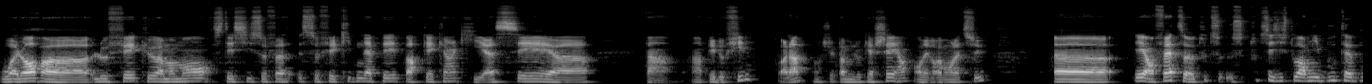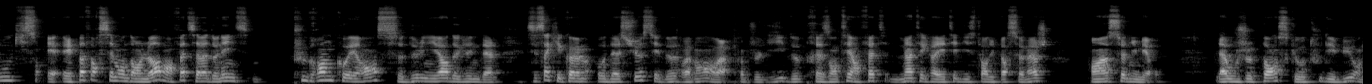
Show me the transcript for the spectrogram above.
ou alors euh, le fait qu'à un moment Stacy se, fait kidnapper par quelqu'un qui est assez, euh, enfin, un pédophile. Voilà, je vais pas me le cacher, hein, on est vraiment là-dessus. Euh, et en fait, toutes, toutes ces histoires mis bout à bout qui sont, et, pas forcément dans l'ordre, en fait, ça va donner une plus grande cohérence de l'univers de Grindel. C'est ça qui est quand même audacieux, c'est de vraiment, voilà, comme je le dis, de présenter en fait l'intégralité de l'histoire du personnage en un seul numéro. Là où je pense qu'au tout début, on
